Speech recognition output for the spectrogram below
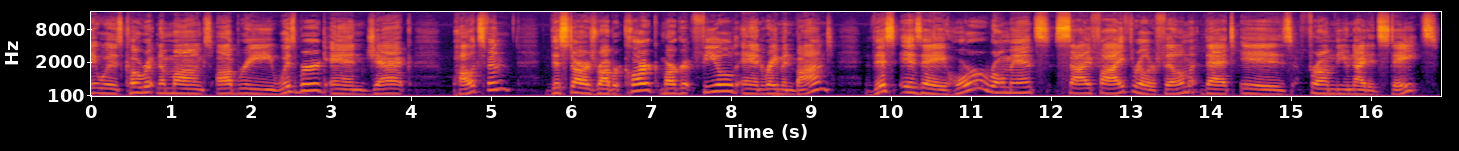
It was co-written amongst Aubrey Wisberg and Jack Pollexfen. This stars Robert Clark, Margaret Field, and Raymond Bond. This is a horror romance sci-fi thriller film that is from the United States.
